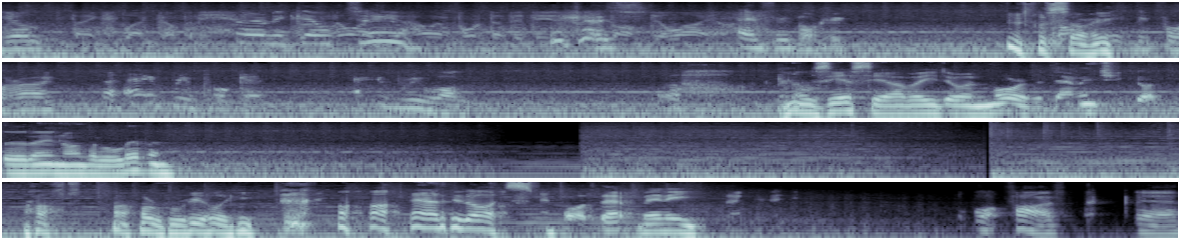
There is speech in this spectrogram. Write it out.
We done. Thanks, Black Company. I only You killed no two. how important it is Because- stop the Lion. Every pocket. Sorry. Before I. Every pocket. Everyone. It was the SCRV doing more of the damage. He got 13, I got 11. Oh, oh really? How did I spot that many? What, five? Yeah.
